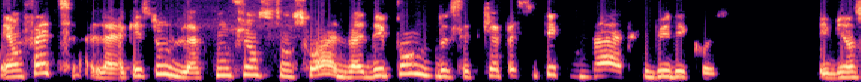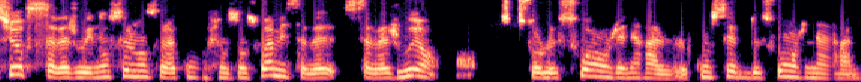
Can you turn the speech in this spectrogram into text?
Et en fait, la question de la confiance en soi, elle va dépendre de cette capacité qu'on a à attribuer des causes. Et bien sûr, ça va jouer non seulement sur la confiance en soi, mais ça va, ça va jouer sur le soi en général, le concept de soi en général.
